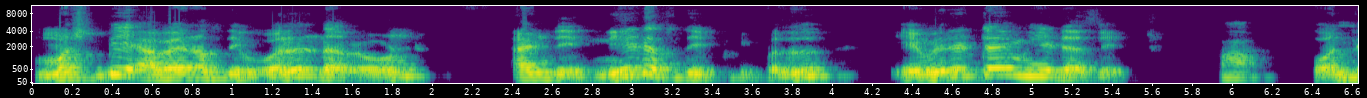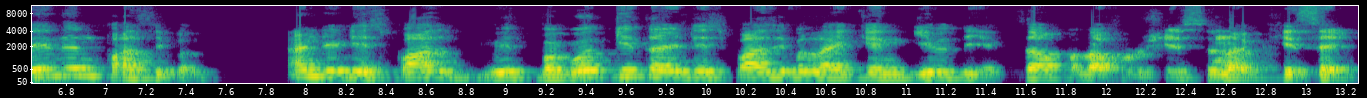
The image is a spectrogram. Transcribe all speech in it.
must be aware of the world around and the need of the people every time he does it. Wow. Only then possible. And it is possible with Bhagavad Gita, it is possible. I can give the example of Rishi Sunak. He said,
